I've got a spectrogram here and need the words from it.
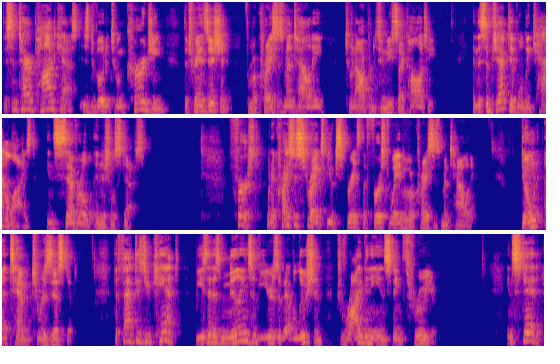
This entire podcast is devoted to encouraging the transition from a crisis mentality to an opportunity psychology. And this objective will be catalyzed in several initial steps. First, when a crisis strikes, you experience the first wave of a crisis mentality. Don't attempt to resist it. The fact is, you can't, because it has millions of years of evolution driving the instinct through you. Instead,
